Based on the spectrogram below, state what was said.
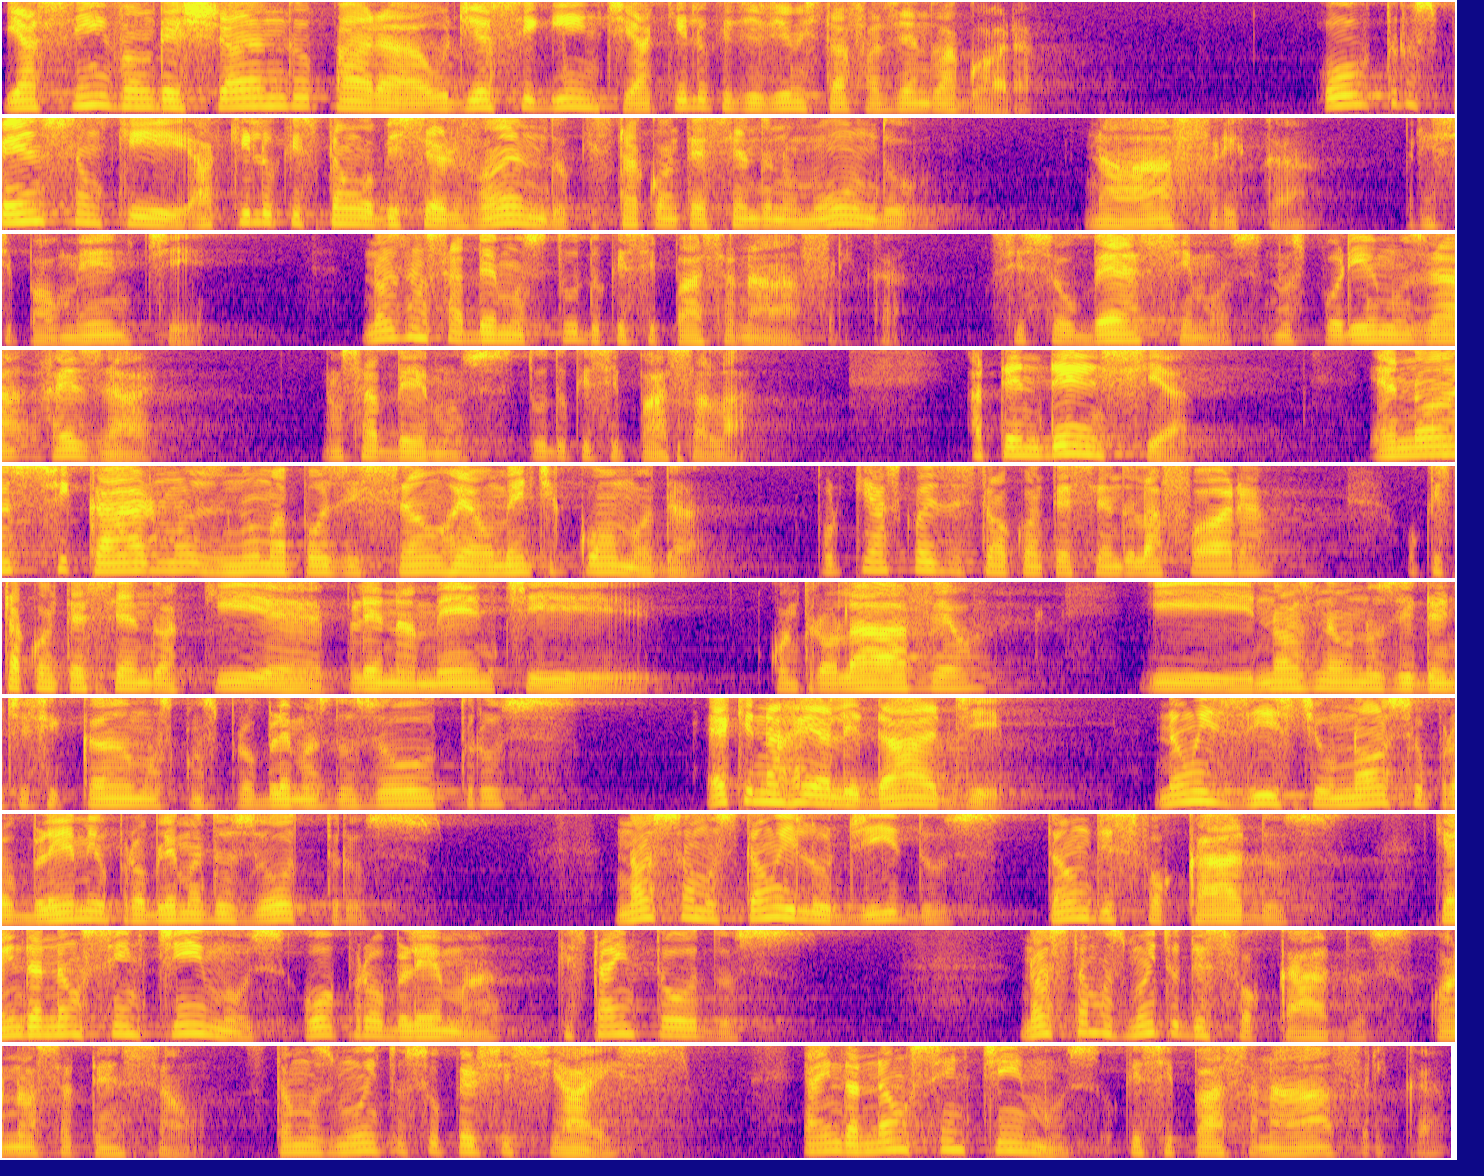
E assim vão deixando para o dia seguinte aquilo que deviam estar fazendo agora. Outros pensam que aquilo que estão observando, que está acontecendo no mundo, na África principalmente, nós não sabemos tudo o que se passa na África. Se soubéssemos, nos poríamos a rezar. Não sabemos tudo o que se passa lá. A tendência é nós ficarmos numa posição realmente cômoda, porque as coisas estão acontecendo lá fora, o que está acontecendo aqui é plenamente controlável e nós não nos identificamos com os problemas dos outros. É que na realidade não existe o nosso problema e o problema dos outros. Nós somos tão iludidos, tão desfocados, que ainda não sentimos o problema que está em todos. Nós estamos muito desfocados com a nossa atenção, estamos muito superficiais. Ainda não sentimos o que se passa na África,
